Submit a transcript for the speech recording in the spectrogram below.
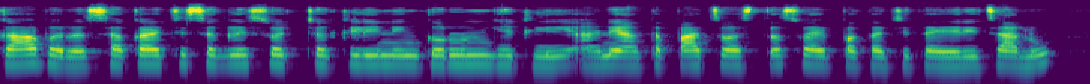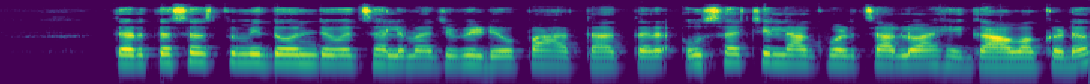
का बरं? सकाळचे सगळे स्वच्छ क्लिनिंग करून घेतली आणि आता पाच वाजता स्वयंपाकाची तयारी चालू. तर तसंच तुम्ही दोन दिवस झाले माझे व्हिडिओ पाहता तर ऊसाची लागवड चालू आहे गावाकडं.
